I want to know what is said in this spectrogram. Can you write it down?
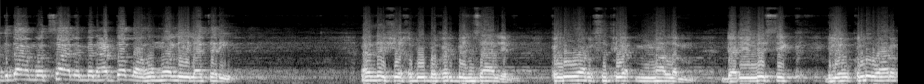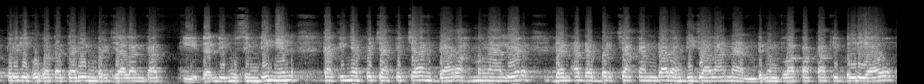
أقدام وتسالم بن عبد الله هو مولي إلى ترين. Ada Syekh Abu Bakar bin Salim keluar setiap malam dari Lisik beliau keluar pergi ke kota Tarim berjalan kaki dan di musim dingin kakinya pecah-pecah darah mengalir dan ada bercakan darah di jalanan dengan telapak kaki beliau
